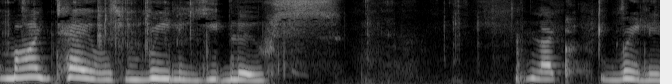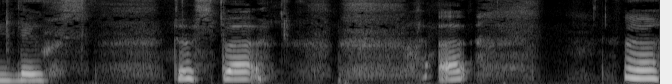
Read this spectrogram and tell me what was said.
my tail is really loose. Like, really loose. Just, but, uh, uh,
